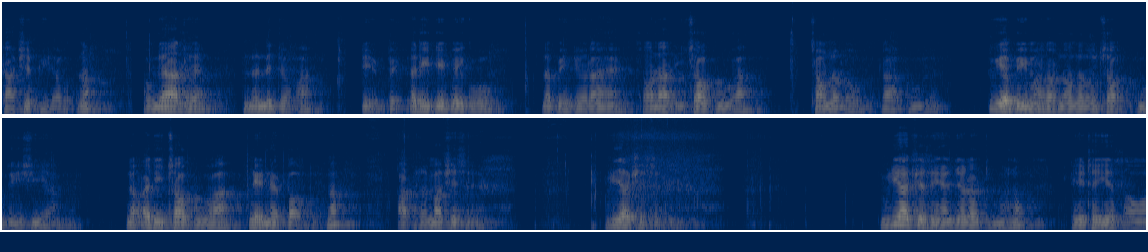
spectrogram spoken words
ဒါဖြစ်ပြီးတာပေါ့နော်တုံညအလဲနှစ်နှစ်ကျော်မှာတစ်ပိတ်အဲ့ဒီတစ်ပိတ်ကို နှစ်ပင်ကျော်လိုက်ရင်သောနာဒီ6ဘူးဟာ6နှလုံးလာဘူးတယ်သူ့ရဲ့ဘေးမှာတော့နောက်နှလုံး6ဦးသေးရှိရမယ်နော်အဲ့ဒီ6ဘူးဟာနှစ်နဲ့ပေါက်တယ်နော်အာပထမဖြစ်စဉ်ဒုတိယဖြစ်စဉ်ဒုတိယဖြစ်စဉ်ကကြတော့ဒီမှာနော်လေးထက်ရဲ့ဆောင်က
